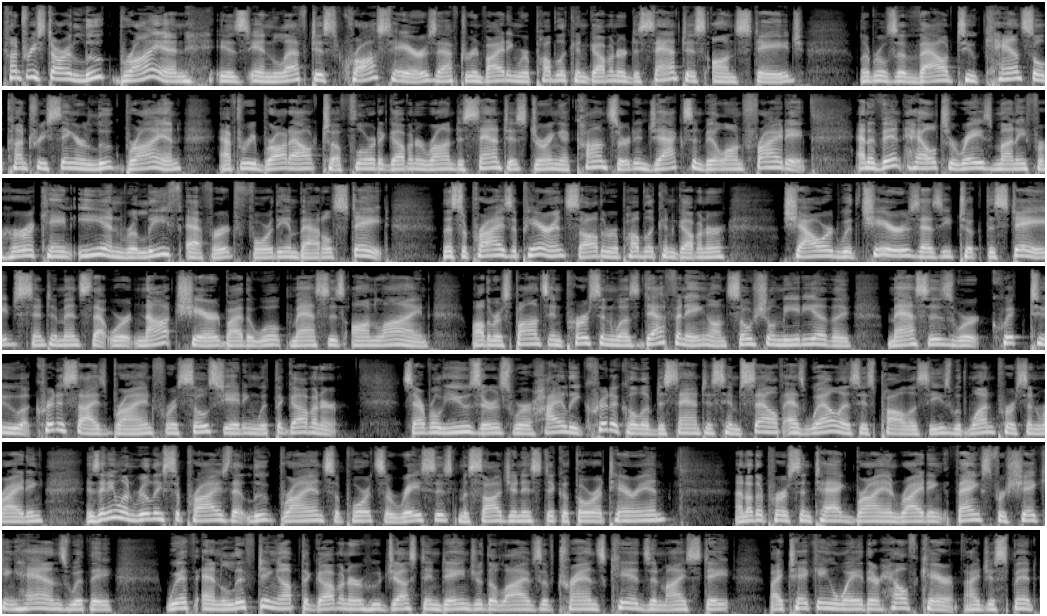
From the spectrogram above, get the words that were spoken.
Country star Luke Bryan is in leftist crosshairs after inviting Republican Governor DeSantis on stage. Liberals have vowed to cancel country singer Luke Bryan after he brought out uh, Florida Governor Ron DeSantis during a concert in Jacksonville on Friday, an event held to raise money for Hurricane Ian relief effort for the embattled state. The surprise appearance saw the Republican governor showered with cheers as he took the stage, sentiments that were not shared by the woke masses online. While the response in person was deafening on social media, the masses were quick to uh, criticize Bryan for associating with the governor. Several users were highly critical of DeSantis himself as well as his policies, with one person writing, Is anyone really surprised that Luke Bryan supports a racist, misogynistic authoritarian? Another person tagged Bryan writing, Thanks for shaking hands with a with and lifting up the governor who just endangered the lives of trans kids in my state by taking away their health care. I just spent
